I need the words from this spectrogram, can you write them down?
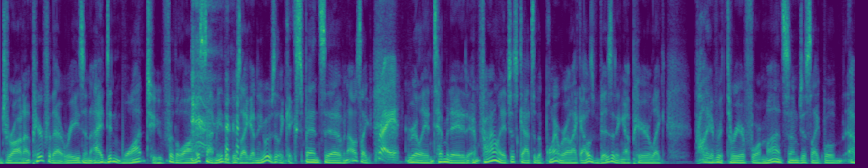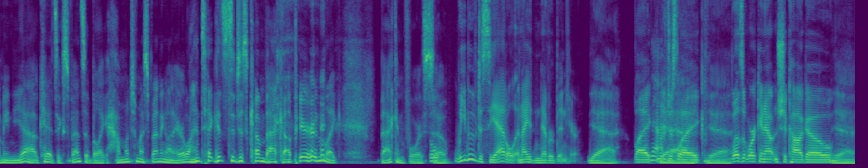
drawn up here for that reason. I didn't want to for the longest time either, because like I knew it was like expensive, and I was like, Right. really intimidated. And finally, it just got to the point where like I was visiting up here like probably every three or four months. I'm just like, well, I mean, yeah, okay, it's expensive, but like, how much am I spending on airline tickets to just come back up here and like back and forth? So we moved to Seattle and I had never been here. yeah, Like, Yeah. we we're just like, yeah. wasn't working out in Chicago. yeah,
